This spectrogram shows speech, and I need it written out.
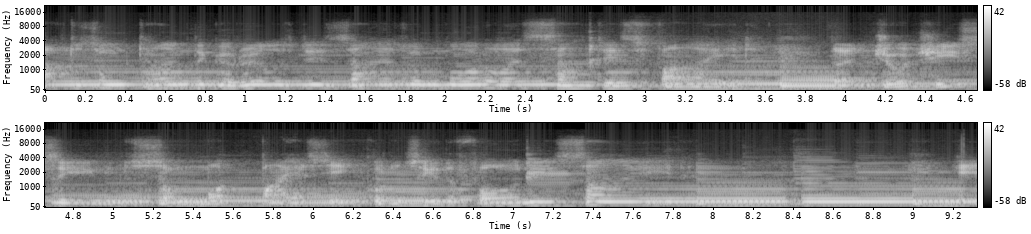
after some time the gorilla's desires were more or less satisfied. The judge he seemed somewhat biased, he couldn't see the phony side. He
